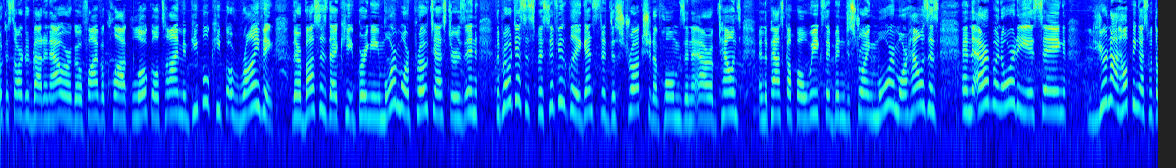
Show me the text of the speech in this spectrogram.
protest started about an hour ago, 5 o'clock local time, and people keep arriving. There are buses that keep bringing more and more protesters in. The protest is specifically against the destruction of homes in Arab towns. In the past couple of weeks, they've been destroying more and more houses, and the Arab minority is saying, You're not helping us with the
